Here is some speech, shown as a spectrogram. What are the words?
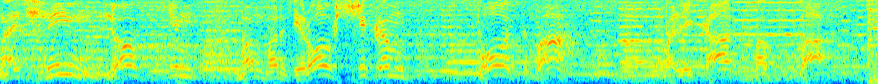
ночным легким бомбардировщиком По-2, Поликарпов-2.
